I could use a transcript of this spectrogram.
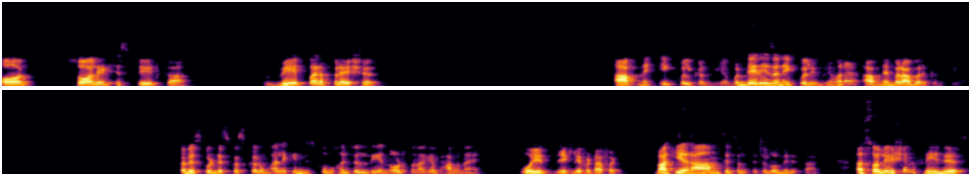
और सॉलिड स्टेट का वेपर प्रेशर आपने इक्वल कर दिया। But there is an equilibrium है ना? आपने बराबर कर दिया। तब इसको डिस्कस करूँगा, लेकिन जिसको बहुत जल्दी है नोट्स बना के भागना है, वो ये देख ले फटाफट। बाकी आराम से चलते चलो मेरे साथ। A solution freezes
